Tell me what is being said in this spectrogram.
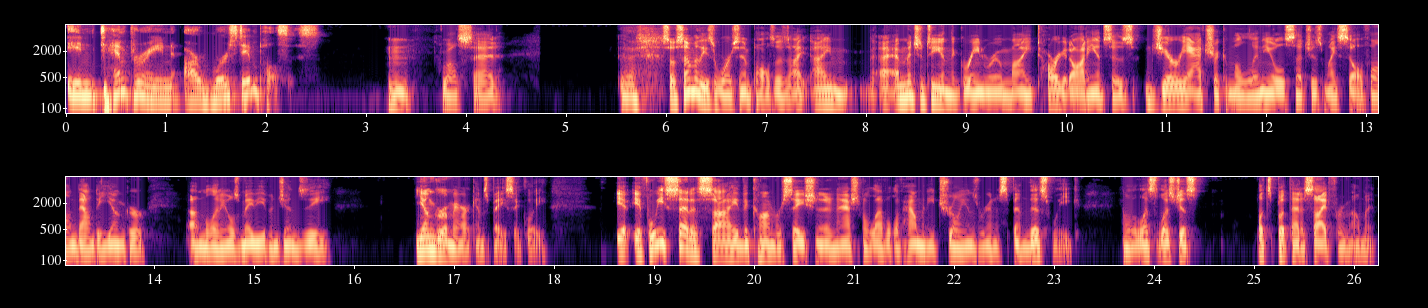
in tempering our worst impulses. Mm, well said. so some of these worst impulses, I, I'm I mentioned to you in the green room, my target audience is geriatric millennials such as myself, on down to younger uh, millennials, maybe even Gen Z, younger Americans, basically if, if we set aside the conversation at a national level of how many trillions we're going to spend this week, let's let's just let's put that aside for a moment.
